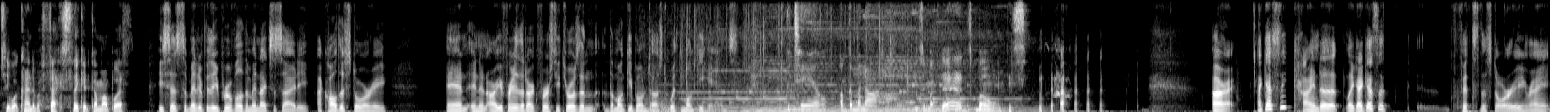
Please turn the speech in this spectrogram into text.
See what kind of effects they could come up with. He says, submitted for the approval of the Midnight Society. I call this story And in an Are You Afraid of the Dark first, he throws in the monkey bone dust with monkey hands. The tale of the Manaha. These are my dad's bones. All right. I guess he kind of like. I guess it fits the story, right?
